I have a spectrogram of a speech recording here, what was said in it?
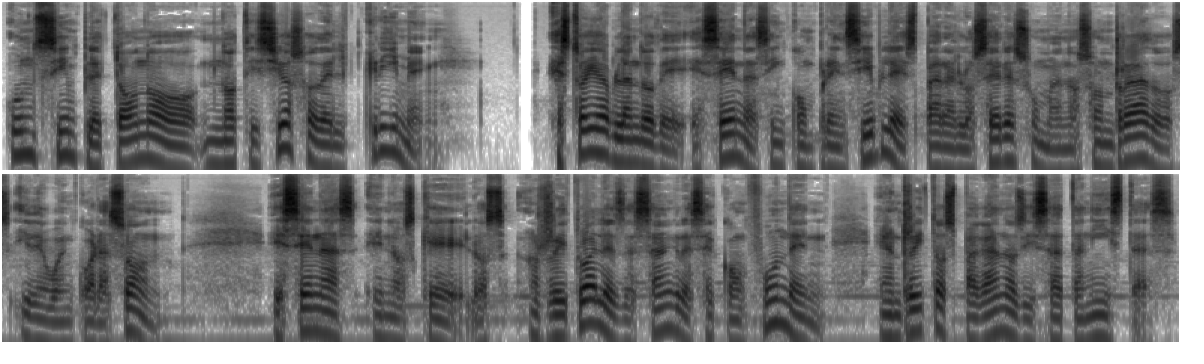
un simple tono noticioso del crimen. Estoy hablando de escenas incomprensibles para los seres humanos honrados y de buen corazón, escenas en las que los rituales de sangre se confunden en ritos paganos y satanistas,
